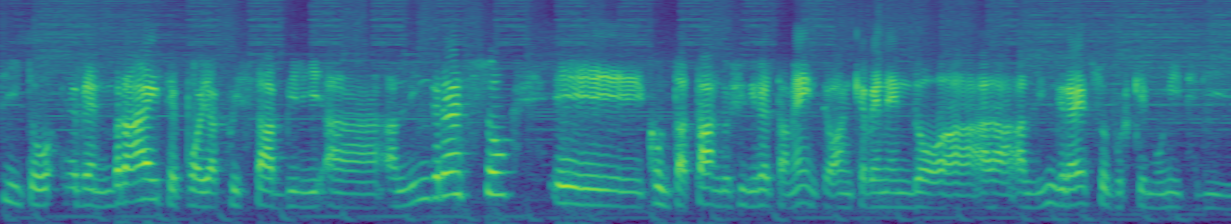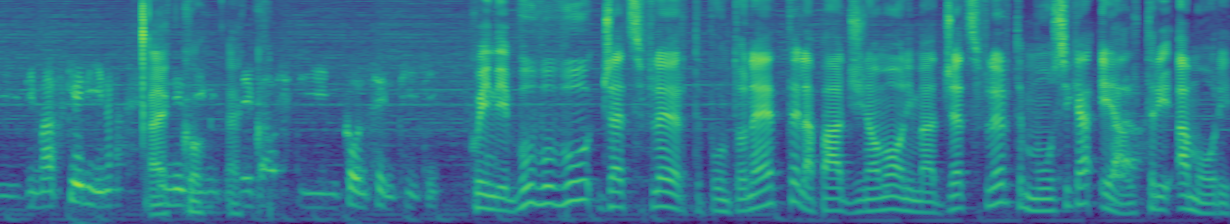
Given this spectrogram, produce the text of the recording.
sito Eventbrite e poi acquistabili a, all'ingresso e contattandoci direttamente o anche venendo a, a, all'ingresso purché muniti di, di mascherina ecco, ecco. dei posti consentiti. Quindi www.jazzflirt.net, la pagina omonima Jazzflirt Musica e altri amori.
